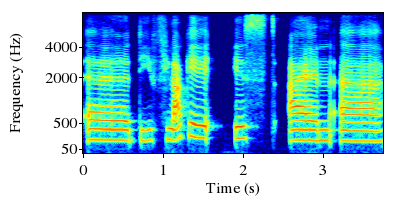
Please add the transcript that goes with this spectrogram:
Äh, die Flagge ist ein, äh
